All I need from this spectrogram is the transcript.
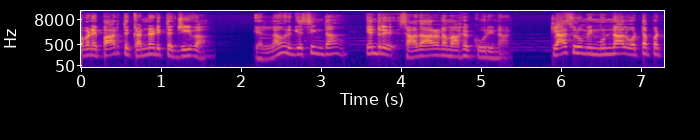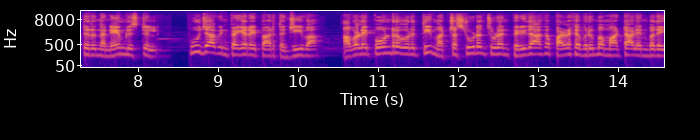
அவனை பார்த்து கண்ணடித்த ஜீவா எல்லாம் ஒரு கெஸ்ஸிங் தான் என்று சாதாரணமாக கூறினான். கிளாஸ் ரூமின் முன்னால் ஒட்டப்பட்டிருந்த நேம் லிஸ்டில் பூஜாவின் பெயரை பார்த்த ஜீவா அவளை போன்ற ஒருத்தி மற்ற ஸ்டூடெண்ட்ஸுடன் பெரிதாக பழக விரும்ப மாட்டாள் என்பதை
